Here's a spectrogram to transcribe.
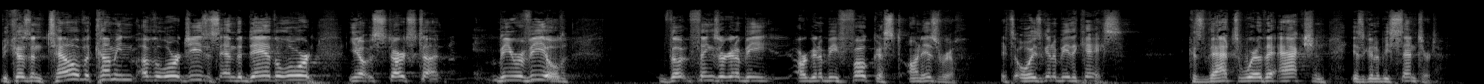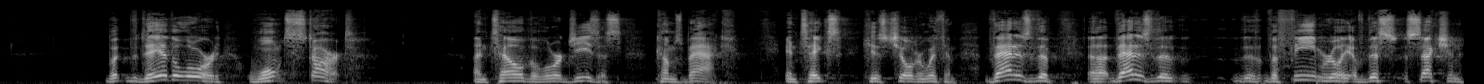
Because until the coming of the Lord Jesus and the day of the Lord, you know, starts to be revealed, the things are going to be are going to be focused on Israel. It's always going to be the case because that's where the action is going to be centered. But the day of the Lord won't start until the Lord Jesus comes back and takes his children with him. That is the, uh, that is the, the, the theme, really, of this section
